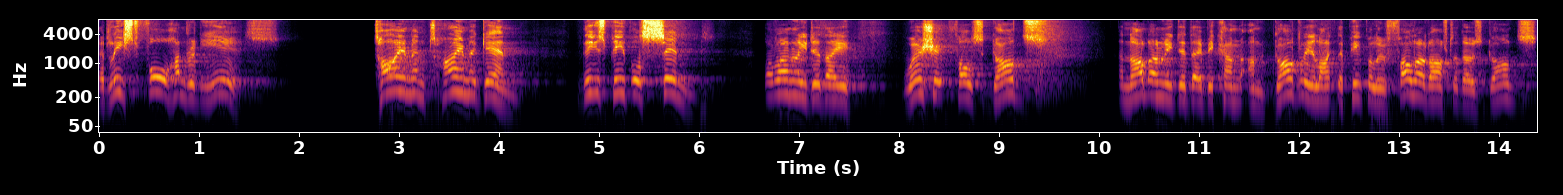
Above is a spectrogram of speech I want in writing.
at least 400 years, time and time again, these people sinned. Not only did they worship false gods, and not only did they become ungodly like the people who followed after those gods,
